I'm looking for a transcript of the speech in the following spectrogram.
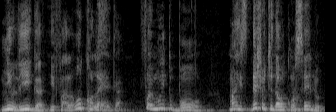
Me liga e fala: Ô colega, foi muito bom, mas deixa eu te dar um conselho.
